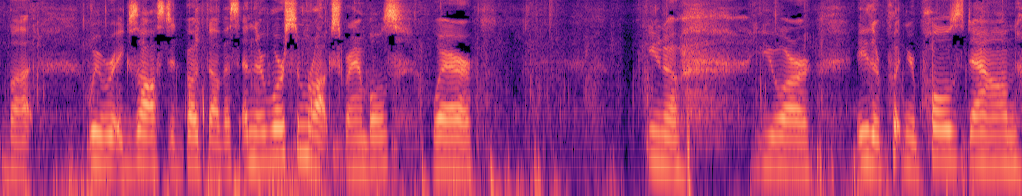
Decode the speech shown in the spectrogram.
But we were exhausted both of us. And there were some rock scrambles where you know you are either putting your poles down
